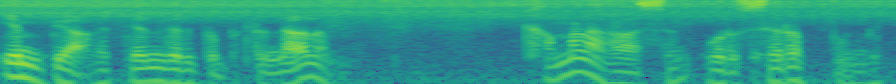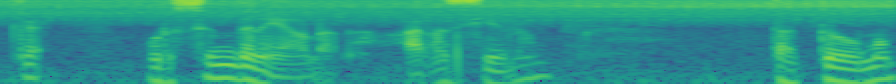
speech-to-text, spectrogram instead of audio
எம்பியாக தேர்ந்தெடுக்கப்பட்டிருந்தாலும் கமலஹாசன் ஒரு சிறப்பு மிக்க ஒரு சிந்தனையாளர். அரசியலும் தத்துவமும்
